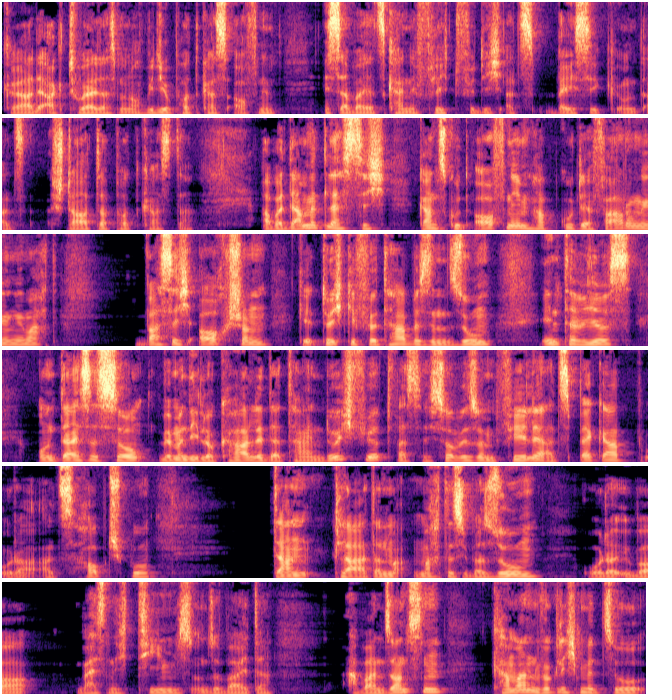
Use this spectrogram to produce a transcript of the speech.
gerade aktuell, dass man auch Videopodcasts aufnimmt, ist aber jetzt keine Pflicht für dich als Basic und als Starter-Podcaster. Aber damit lässt sich ganz gut aufnehmen, habe gute Erfahrungen gemacht. Was ich auch schon durchgeführt habe, sind Zoom-Interviews. Und da ist es so, wenn man die lokale Dateien durchführt, was ich sowieso empfehle als Backup oder als Hauptspur, dann klar, dann macht es über Zoom oder über, weiß nicht, Teams und so weiter. Aber ansonsten kann man wirklich mit so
